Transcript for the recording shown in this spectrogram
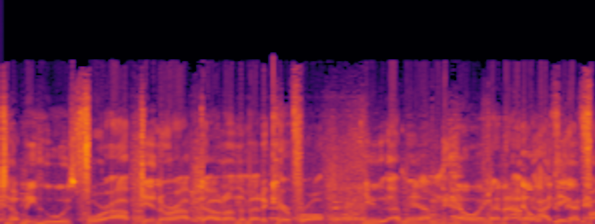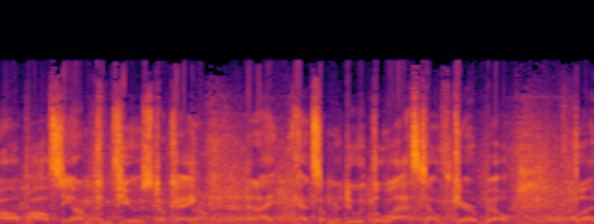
Tell me who was for opt in or opt out on the Medicare for all. You, I mean, I'm, No, and I'm, no, I think I follow policy. I'm confused, okay? And I had something to do with the last health care bill. But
